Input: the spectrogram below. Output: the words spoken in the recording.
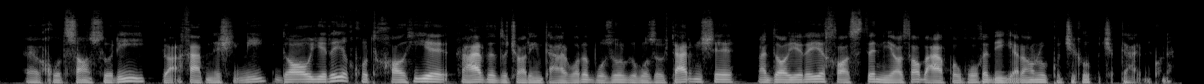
خودسانسوری یا عقب نشینی دایره خودخواهی فرد دچار این تروار بزرگ و بزرگتر میشه و دایره خواسته نیازها و حقوق دیگران رو کوچیک و کوچکتر می‌کنه.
